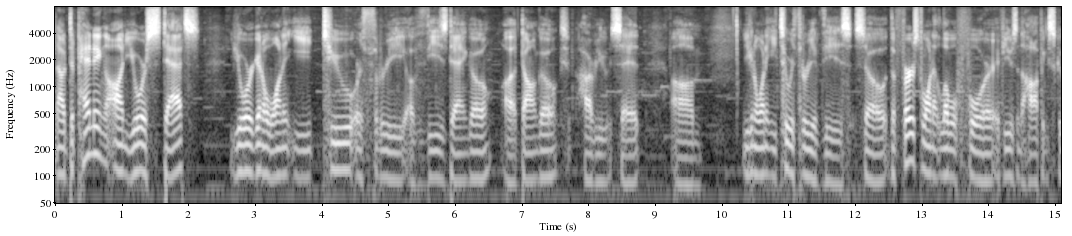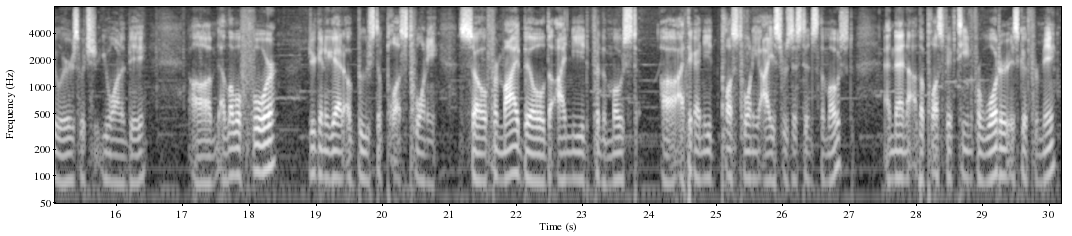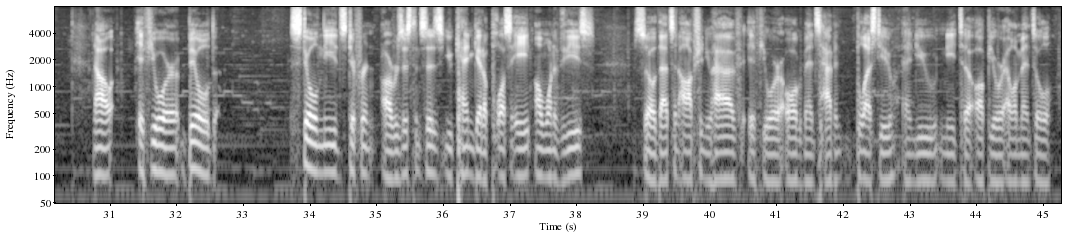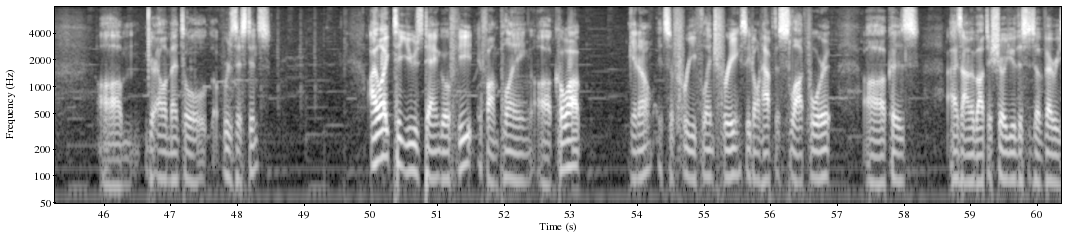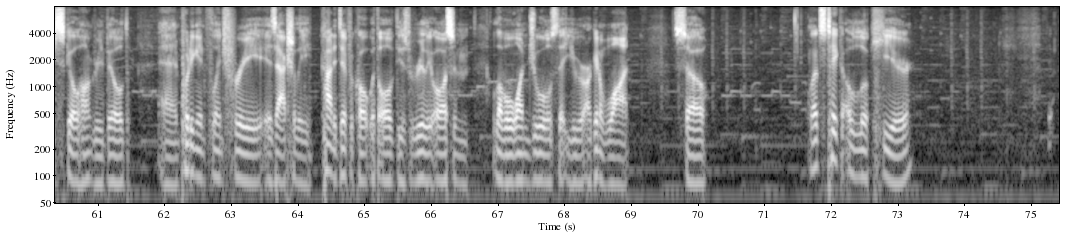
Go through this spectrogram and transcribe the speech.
now, depending on your stats, you're going to want to eat two or three of these dango, uh, dongo, however you say it. Um, you're going to want to eat two or three of these. So the first one at level 4, if you're using the hopping skewers, which you want to be, um, at level 4, you're going to get a boost of plus 20. So for my build, I need for the most, uh, I think I need plus 20 ice resistance the most. And then the plus 15 for water is good for me. Now, if your build still needs different uh, resistances, you can get a plus 8 on one of these. So that's an option you have if your augments haven't blessed you and you need to up your elemental um, your elemental resistance. I like to use Dango Feet if I'm playing uh, co-op. You know, it's a free flinch free, so you don't have to slot for it. Because uh, as I'm about to show you, this is a very skill hungry build. And putting in flinch free is actually kind of difficult with all of these really awesome level 1 jewels that you are going to want. So, let's take a look here.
